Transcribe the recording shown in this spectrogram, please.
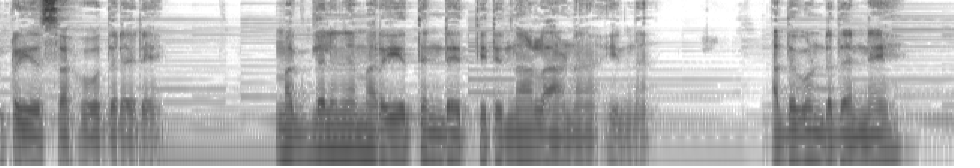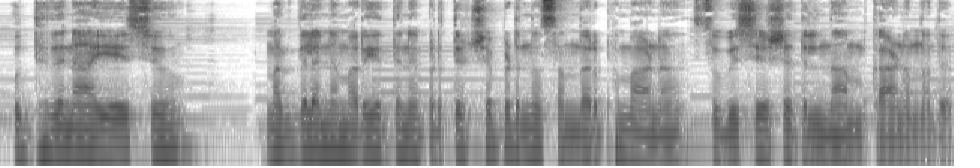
പ്രിയ സഹോദരരെ മഗ്ദലന മറിയത്തിന്റെ തിരുനാളാണ് ഇന്ന്. അതുകൊണ്ട് തന്നെ ഉദ്ധിതനായ യേശു മഗ്ദലന മറിയത്തിന് പ്രത്യക്ഷപ്പെടുന്ന സന്ദർഭമാണ് സുവിശേഷത്തിൽ നാം കാണുന്നത്.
